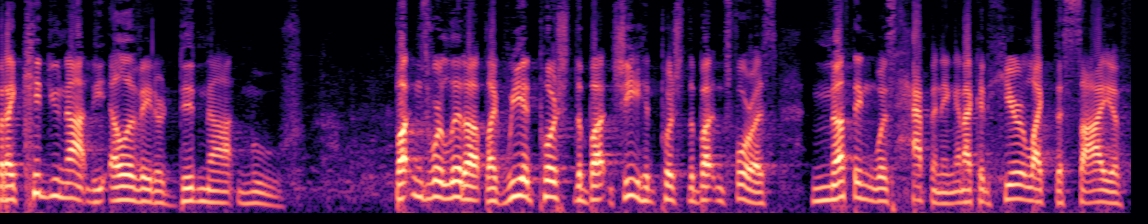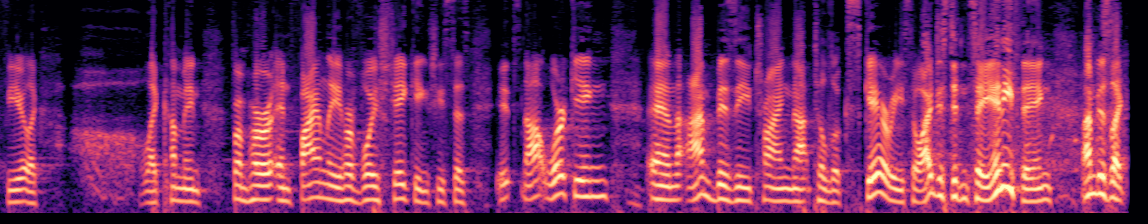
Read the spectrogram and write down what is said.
but I kid you not, the elevator did not move Buttons were lit up like we had pushed the button, she had pushed the buttons for us. Nothing was happening. And I could hear like the sigh of fear, like, like coming from her. And finally, her voice shaking, she says, It's not working. And I'm busy trying not to look scary, so I just didn't say anything. I'm just like,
